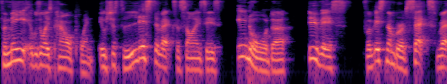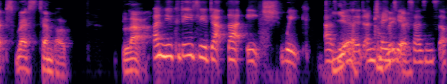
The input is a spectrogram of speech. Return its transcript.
For me, it was always PowerPoint. It was just a list of exercises in order. Do this for this number of sets, reps, rest, tempo. Blah. and you could easily adapt that each week as Yeah, needed and change completely. the exercise and stuff.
